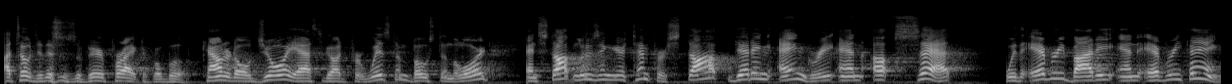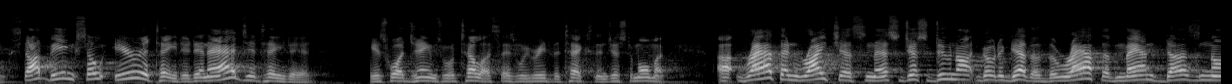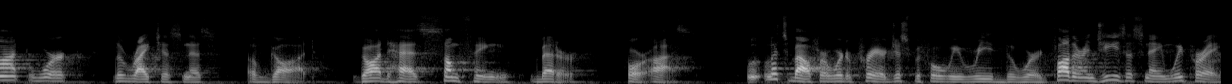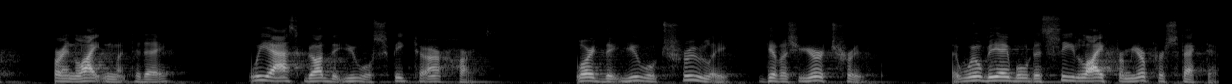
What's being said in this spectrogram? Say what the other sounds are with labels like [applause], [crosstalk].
I told you this is a very practical book. Count it all joy, ask God for wisdom, boast in the Lord, and stop losing your temper. Stop getting angry and upset with everybody and everything. Stop being so irritated and agitated, is what James will tell us as we read the text in just a moment. Uh, wrath and righteousness just do not go together. The wrath of man does not work the righteousness of God. God has something better for us. Let's bow for a word of prayer just before we read the word. Father, in Jesus' name, we pray for enlightenment today. We ask, God, that you will speak to our hearts. Lord, that you will truly give us your truth, that we'll be able to see life from your perspective,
